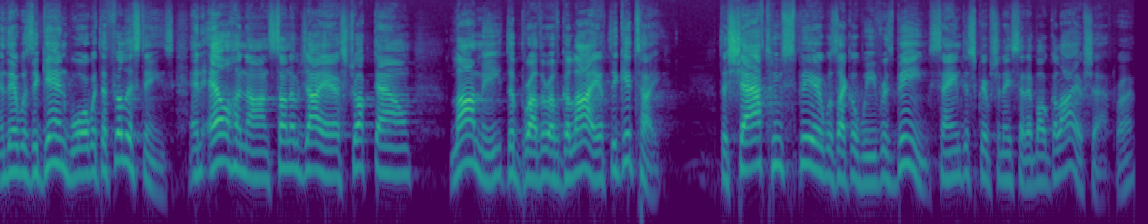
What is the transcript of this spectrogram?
And there was again war with the Philistines. And Elhanan, son of Jair, struck down Lahmi, the brother of Goliath the Gittite, the shaft whose spear was like a weaver's beam. Same description they said about Goliath's shaft, right?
